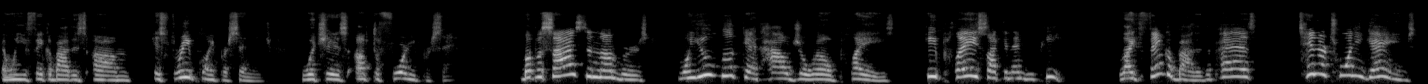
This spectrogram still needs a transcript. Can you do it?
And when you think about his um his three-point percentage, which is up to 40%. But besides the numbers, when you look at how Joel plays, he plays like an MVP. Like, think about it. The past 10 or 20 games,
